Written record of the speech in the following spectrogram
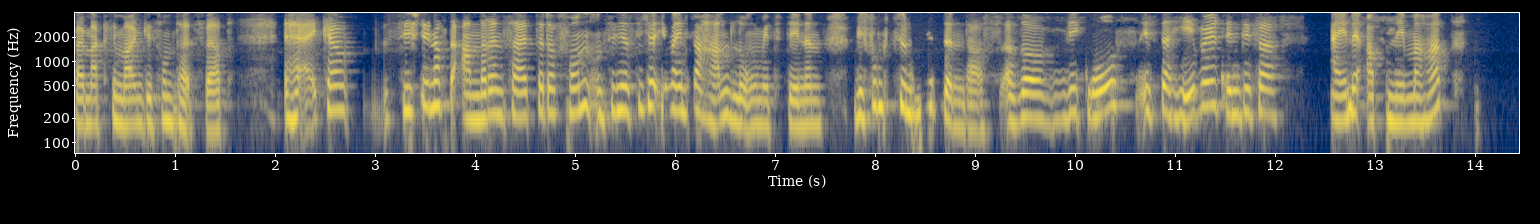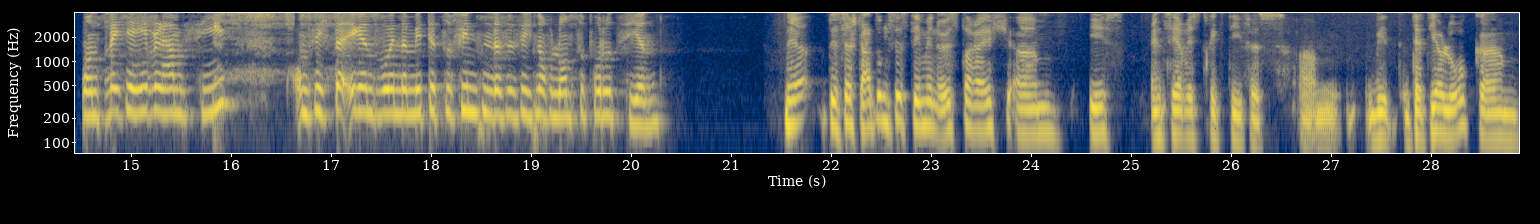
bei maximalen Gesundheitswert. Herr Eicker, Sie stehen auf der anderen Seite davon und sind ja sicher immer in Verhandlung mit denen. Wie funktioniert denn das? Also wie groß ist der Hebel, den dieser eine Abnehmer hat? Und welche Hebel haben Sie, um sich da irgendwo in der Mitte zu finden, dass es sich noch lohnt zu produzieren? Ja, das Erstattungssystem in Österreich ähm, ist ein sehr restriktives. Ähm, der Dialog ähm,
